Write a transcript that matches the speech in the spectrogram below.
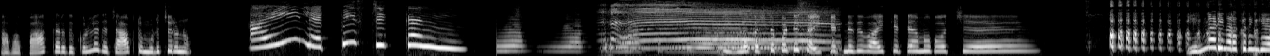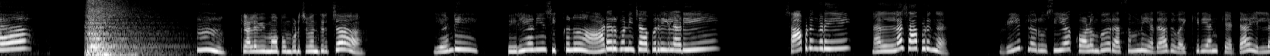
அவ பாக்கறதுக்குள்ள இதை சாப்பிட்டு முடிச்சிடணும். இவ்வளவு கஷ்டப்பட்டு கை கெட்டினது வாய் கெட்டாம போச்சே. என்னடி நடக்குதுங்க? ம் கிளவி மாப்பம் பிடிச்சி வந்துருச்சா? ஏண்டி பிரியாணியும் சிக்கனும் ஆர்டர் பண்ணி சாப்பிடுறீங்களாடி? சாப்பிடுங்கடி நல்லா சாப்பிடுங்க. வீட்ல ருசியா குழம்பு ரசம்னு ஏதாவது வைக்கிறியான்னு கேட்டா இல்ல.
